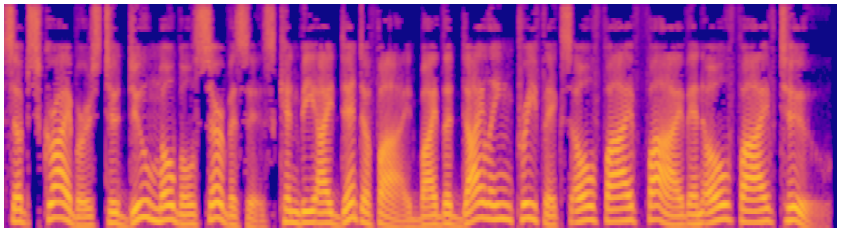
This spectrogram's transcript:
Subscribers to du mobile services can be identified by the dialing prefix 055 and 052.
